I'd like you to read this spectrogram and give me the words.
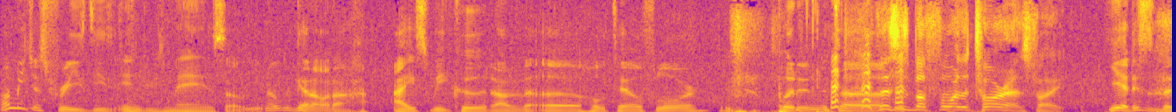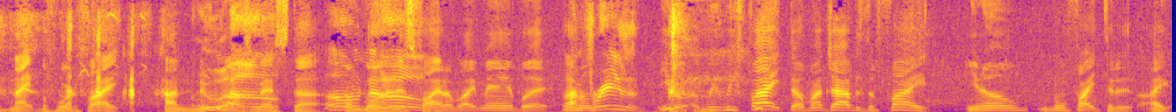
let me just freeze these injuries, man. So you know, we got all the ice we could out of the uh, hotel floor, put it in the tub. This is before the Torres fight. yeah, this is the night before the fight. I knew I was No. messed up. Oh, I'm going to this fight. I'm like, man, but I'm freezing. you know, we, we fight though. My job is to fight. You know, we're gonna fight to the like.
